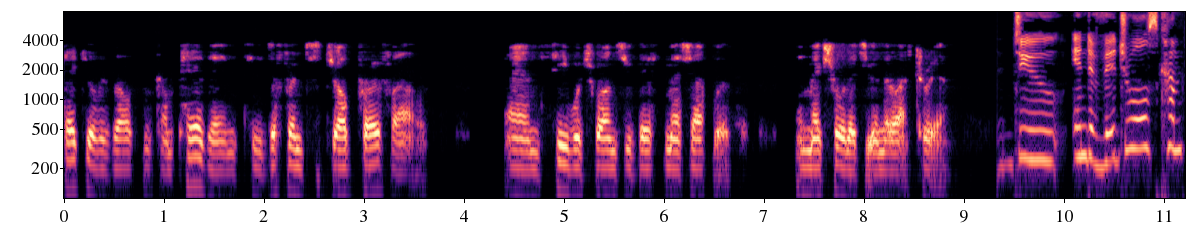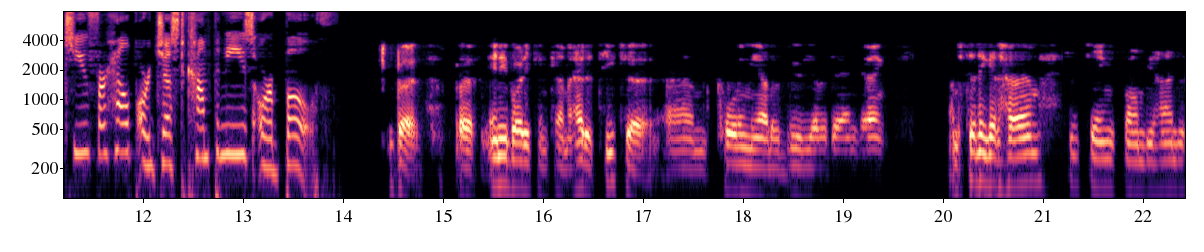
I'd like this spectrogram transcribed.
take your results and compare them to different job profiles and see which ones you best match up with and make sure that you're in the right career. Do individuals come to you for help or just companies or both? Both. Both. Anybody can come. I had a teacher um, calling me out of the blue the other day and going, I'm sitting at home teaching from behind a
